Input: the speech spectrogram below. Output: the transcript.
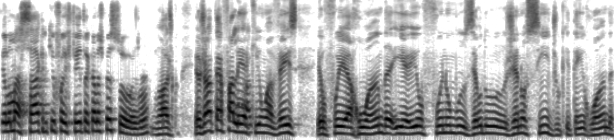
pelo massacre que foi feito àquelas pessoas, né? Lógico. Eu já até falei aqui uma vez, eu fui a Ruanda e aí eu fui no Museu do Genocídio que tem em Ruanda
